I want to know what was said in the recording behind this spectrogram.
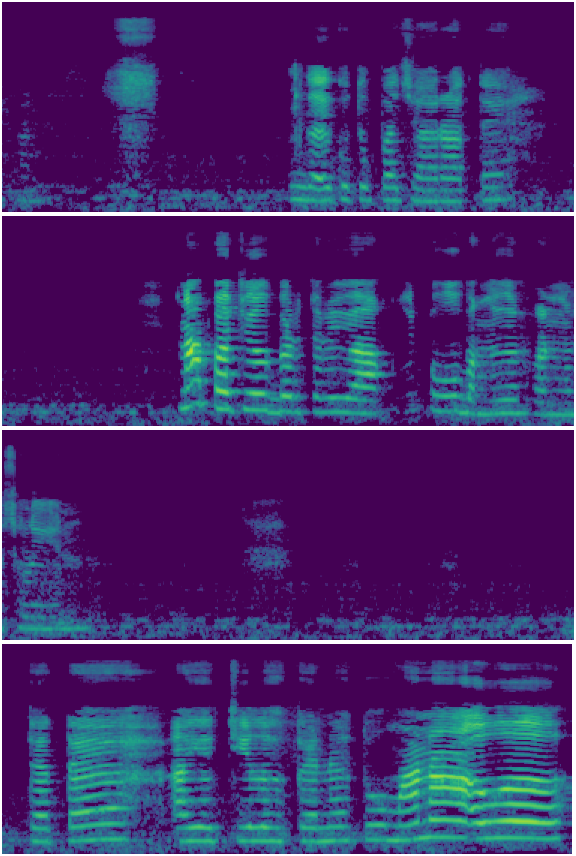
Evan. Nggak ikut upacara teh Kenapa cil berteriak? Itu Bang Irfan ngeselin. Teteh ayah cileh kene tuh mana eueuh?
